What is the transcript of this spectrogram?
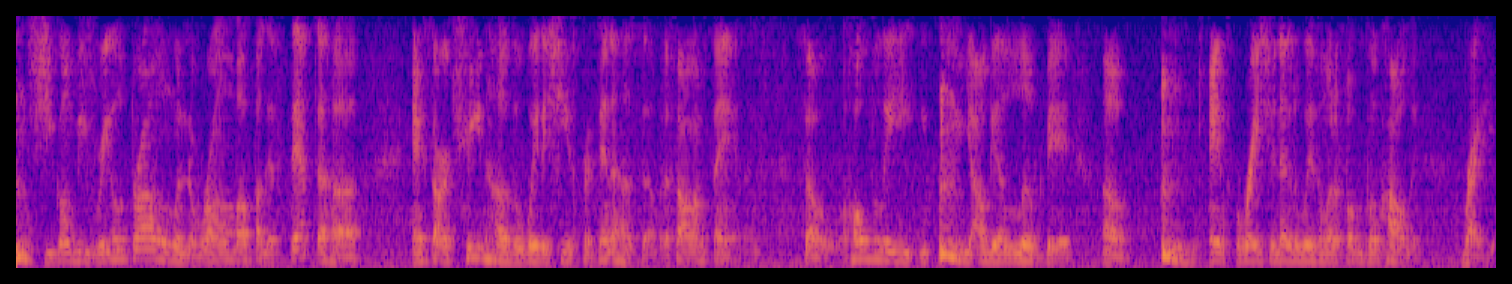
she gonna be real thrown when the wrong motherfucker step to her and start treating her the way that she's presenting herself. That's all I'm saying. So hopefully y'all get a little bit of inspiration, negative wisdom, what the fuck we gonna call it, right here.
